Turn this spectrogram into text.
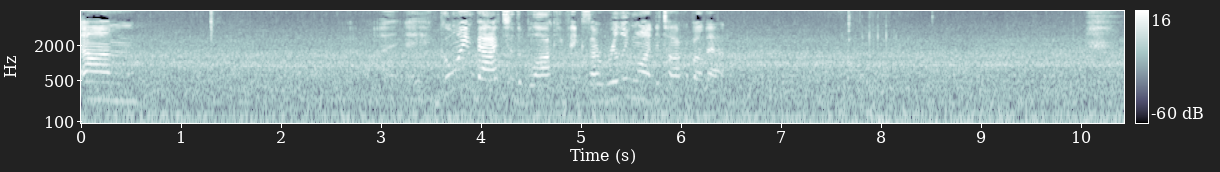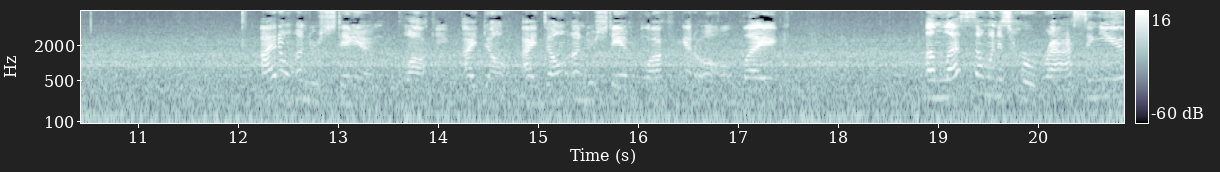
um, going back to the blocking thing, because I really wanted to talk about that. I don't understand blocking. I don't. I don't understand blocking at all. Like, unless someone is harassing you,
